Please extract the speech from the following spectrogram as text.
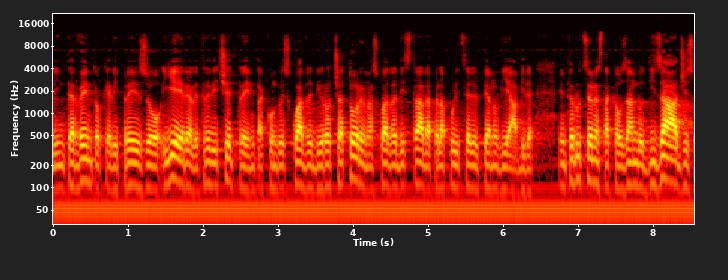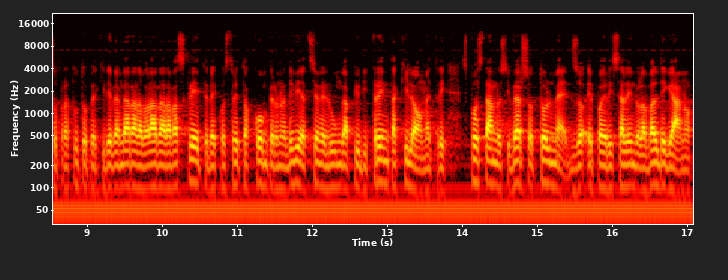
l'intervento che è ripreso ieri alle 13.30 con due squadre di rocciatori e una squadra di strada per la pulizia del piano viabile. L'interruzione sta causando disagi soprattutto per chi deve andare a lavorare a Ravascreto ed è costretto a compiere una deviazione lunga più di 30 km spostandosi verso Tolmezzo e poi risalendo la Valdegano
